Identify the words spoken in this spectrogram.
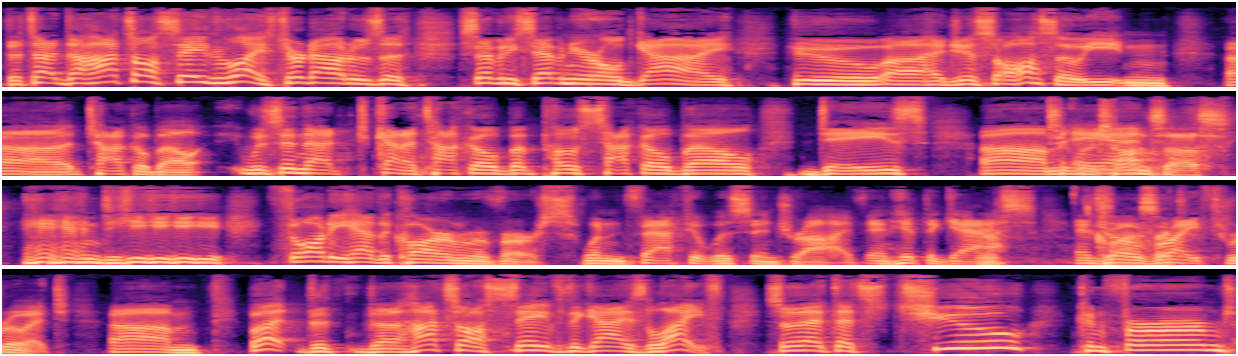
The, ta- the hot sauce saved lives. Turned out it was a 77 year old guy who uh, had just also eaten uh, Taco Bell. It was in that kind of Taco, but post Taco Bell days. Um, Too much and- hot sauce. and he thought he had the car in reverse when in fact it was in drive and hit the gas and drove right through it. Um, but the, the hot sauce saved the guy's life. So that that's two confirmed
